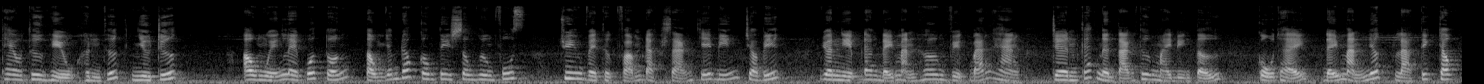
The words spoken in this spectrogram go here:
theo thương hiệu hình thức như trước. Ông Nguyễn Lê Quốc Tuấn, Tổng Giám đốc công ty Sông Hương Foods, chuyên về thực phẩm đặc sản chế biến cho biết, doanh nghiệp đang đẩy mạnh hơn việc bán hàng trên các nền tảng thương mại điện tử, cụ thể đẩy mạnh nhất là TikTok.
